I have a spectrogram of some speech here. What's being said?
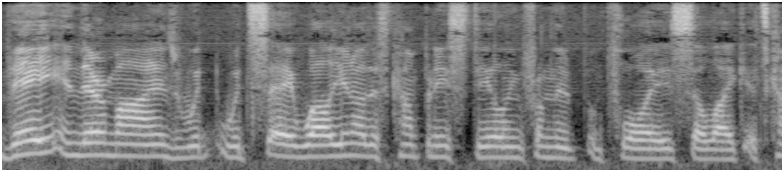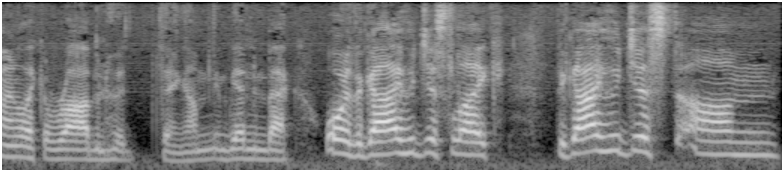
They, in their minds, would, would say, well, you know, this company's stealing from the employees, so like it's kind of like a Robin Hood thing. I'm, I'm getting them back. Or the guy who just like, the guy who just, um,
